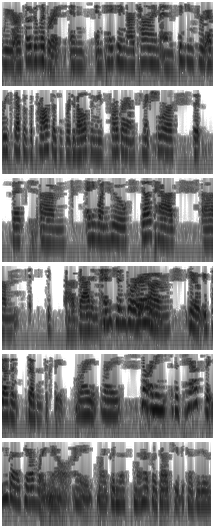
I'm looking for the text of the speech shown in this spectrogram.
we are so deliberate in in taking our time and thinking through every step of the process as we're developing these programs to make sure that that um, anyone who does have um, uh, bad intentions or right. um, you know it doesn't doesn't succeed. Right, right. No, I mean the task that you guys have right now. I my goodness, my heart goes out to you because it is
